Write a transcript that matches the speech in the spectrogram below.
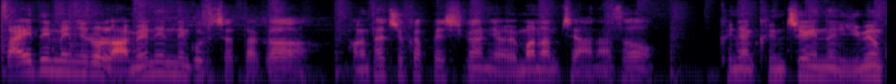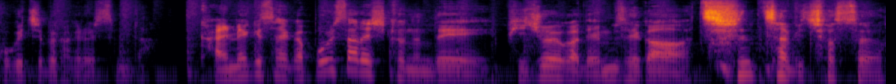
사이드 메뉴로 라면 있는 곳을 찾다가 방탈출 카페 시간이 얼마 남지 않아서 그냥 근처에 있는 유명 고깃집을 가기로 했습니다. 갈매기살과 볼살을 시켰는데 비주얼과 냄새가 진짜 미쳤어요.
